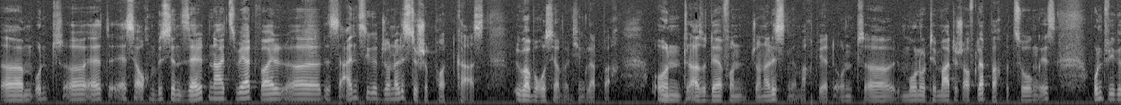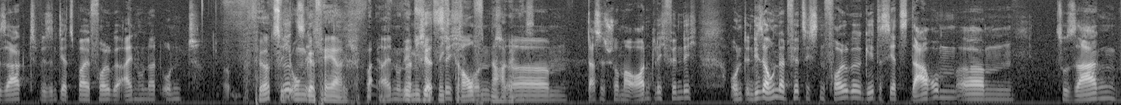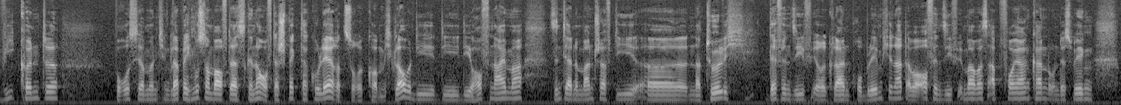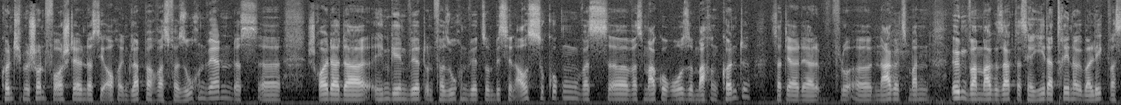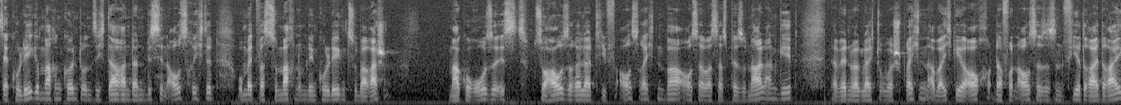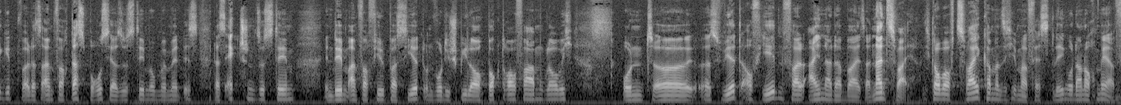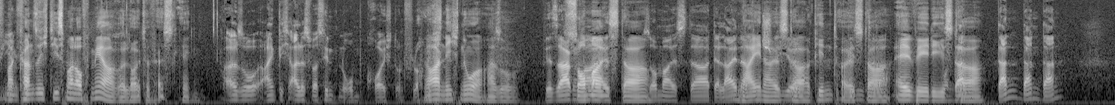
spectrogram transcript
Ähm, und äh, er, er, ist ja auch ein bisschen Seltenheitswert, weil äh, das ist der einzige journalistische Podcast über Borussia Mönchengladbach und also der von Journalisten gemacht wird und äh, monothematisch auf Gladbach bezogen ist. Und wie gesagt, wir sind jetzt bei Folge 140 40. ungefähr. Ich will mich jetzt nicht drauf und, ähm, das ist schon mal ordentlich, finde ich. Und in dieser 140. Folge geht es jetzt darum, ähm, zu sagen, wie könnte Borussia Mönchengladbach. Ich muss nochmal auf das, genau, auf das Spektakuläre zurückkommen. Ich glaube, die, die, die Hoffenheimer sind ja eine Mannschaft, die äh, natürlich defensiv ihre kleinen Problemchen hat, aber offensiv immer was abfeuern kann. Und deswegen könnte ich mir schon vorstellen, dass die auch in Gladbach was versuchen werden, dass äh, Schreuder da hingehen wird und versuchen wird, so ein bisschen auszugucken, was, äh, was Marco Rose machen könnte. Das hat ja der Flo, äh, Nagelsmann irgendwann mal gesagt, dass ja jeder Trainer überlegt, was der Kollege machen könnte und sich daran dann ein bisschen ausrichtet, um etwas zu machen, um den Kollegen zu überraschen. Marco Rose ist zu Hause relativ ausrechenbar, außer was das Personal angeht. Da werden wir gleich drüber sprechen. Aber ich gehe auch davon aus, dass es ein 4-3-3 gibt, weil das einfach das Borussia-System im Moment ist, das Action-System, in dem einfach viel passiert und wo die Spieler auch Bock drauf haben, glaube ich. Und äh, es wird auf jeden Fall einer dabei sein. Nein, zwei. Ich glaube, auf zwei kann man sich immer festlegen oder noch mehr. Vier, man fünf. kann sich diesmal auf mehrere Leute festlegen. Also eigentlich alles, was hinten rumkreucht und fleucht. Ja, nicht nur. Also wir sagen Sommer mal, ist da. Sommer ist da, der Leiner, Leiner ist da, Ginter, Ginter ist da, Elvedi ist dann, da. Dann, dann, dann.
